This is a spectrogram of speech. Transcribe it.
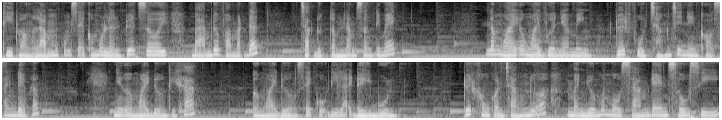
Thì thoảng lắm cũng sẽ có một lần tuyết rơi bám được vào mặt đất, chắc được tầm 5cm. Năm ngoái ở ngoài vườn nhà mình, tuyết phủ trắng trên nền cỏ xanh đẹp lắm. Nhưng ở ngoài đường thì khác. Ở ngoài đường xe cộ đi lại đầy bùn. Tuyết không còn trắng nữa mà nhuốm một màu xám đen xấu xí.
